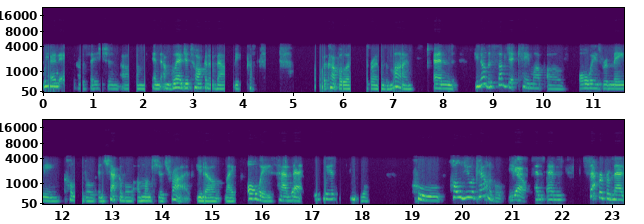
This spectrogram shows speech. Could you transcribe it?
We and, had a conversation, um, and I'm glad you're talking about it because a couple of friends of mine, and you know the subject came up of always remaining coachable and checkable amongst your tribe. You know, like always have that nucleus of people who hold you accountable. You know? and and separate from that,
